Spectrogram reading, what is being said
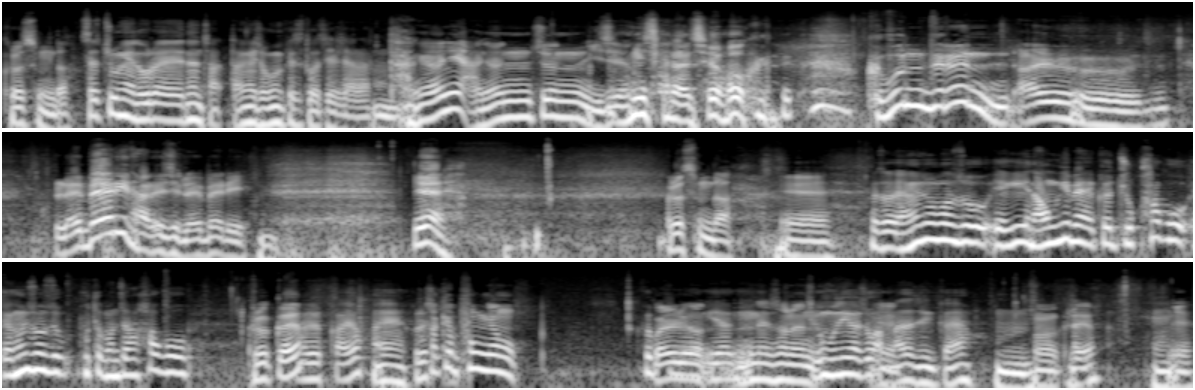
그렇습니다. 셋 중에 노래는 자- 당연히 캐스터가 제일 잘하는. 당연히 안현준, 이재영이 잘하죠. 그- 그분들은 아유 레벨이 다르지 레벨이. 예. 그렇습니다. 예. 그래서 양현종 선수 얘기 나온 김에 그쭉 하고 양현종 선수부터 먼저 하고 그럴까요? 할까요? 네, 그렇죠. 학교 폭력 그 관련해서는 지금 분위기가 좀안 예. 맞으니까요. 음. 어 그래요? 예. 예.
